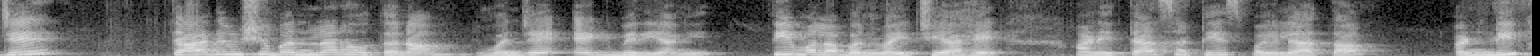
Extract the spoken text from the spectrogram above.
जे त्या दिवशी बनलं नव्हतं ना म्हणजे एग बिर्याणी ती मला बनवायची आहे. आणि त्यासाठीच पहिले आता अंडी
